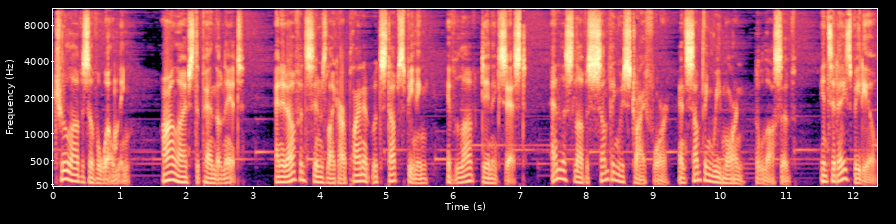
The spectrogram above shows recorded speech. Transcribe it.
True love is overwhelming. Our lives depend on it. And it often seems like our planet would stop spinning if love didn't exist. Endless love is something we strive for and something we mourn the loss of. In today's video,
